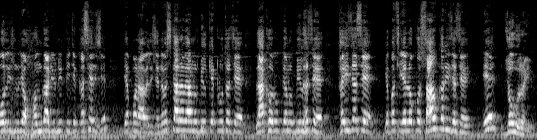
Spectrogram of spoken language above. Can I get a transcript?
પોલીસનું જે હોમગાર્ડ યુનિટની જે કચેરી છે તે પણ આવેલી છે. નમસ્કાર, હવે આનું બિલ કેટલું થશે? લાખો રૂપિયાનું બિલ હશે, થઈ જશે કે પછી એ લોકો સાવ કરી જશે? એ જોવું રહ્યું.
